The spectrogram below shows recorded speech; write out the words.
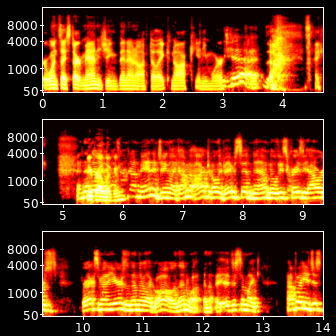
or once I start managing, then I don't have to like knock anymore. Yeah. So it's like and then people are looking. done managing, like I'm, I can only babysit and handle these crazy hours for X amount of years, and then they're like, oh, and then what? And it just I'm like, how about you just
